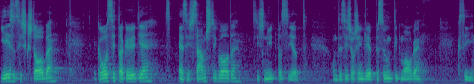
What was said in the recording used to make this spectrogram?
Jesus ist gestorben, eine große Tragödie. Es ist Samstag geworden, es ist nichts passiert. Und es ist wahrscheinlich etwa Sonntagmorgen. Gewesen.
